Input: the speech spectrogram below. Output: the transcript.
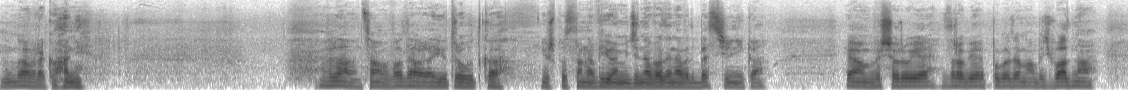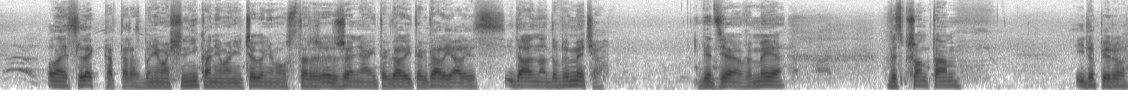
No dobra, kochani. Wylałem całą wodę, ale jutro łódka już postanowiłem idzie na wodę nawet bez silnika. Ja ją wyszoruję, zrobię, pogoda ma być ładna. Ona jest lekka teraz, bo nie ma silnika, nie ma niczego, nie ma ustarzenia i tak dalej, i tak ale jest idealna do wymycia. Więc ja ją wymyję, wysprzątam i dopiero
